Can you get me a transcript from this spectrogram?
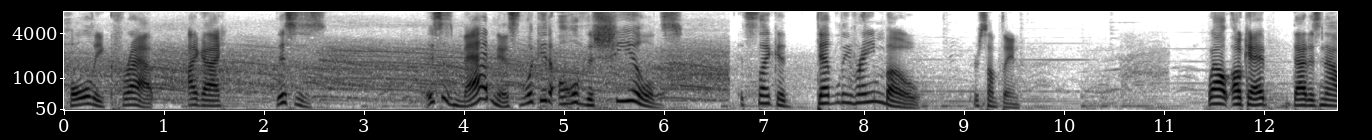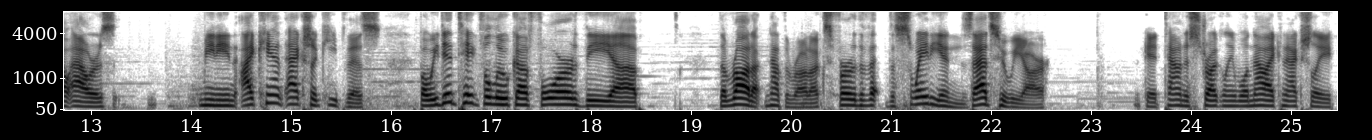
Holy crap. Hi, guy. This is... This is madness. Look at all the shields. It's like a deadly rainbow or something. Well, okay, that is now ours. Meaning, I can't actually keep this. But we did take Veluca for the, uh... The Rhodoks, not the Rhodoks, for the the Swadians. That's who we are. Okay, town is struggling. Well, now I can actually...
